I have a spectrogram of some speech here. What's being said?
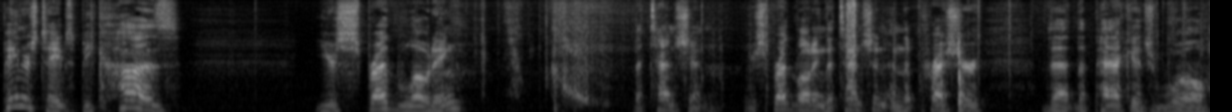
painter's tapes because you're spread loading the tension. You're spread loading the tension and the pressure that the package will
